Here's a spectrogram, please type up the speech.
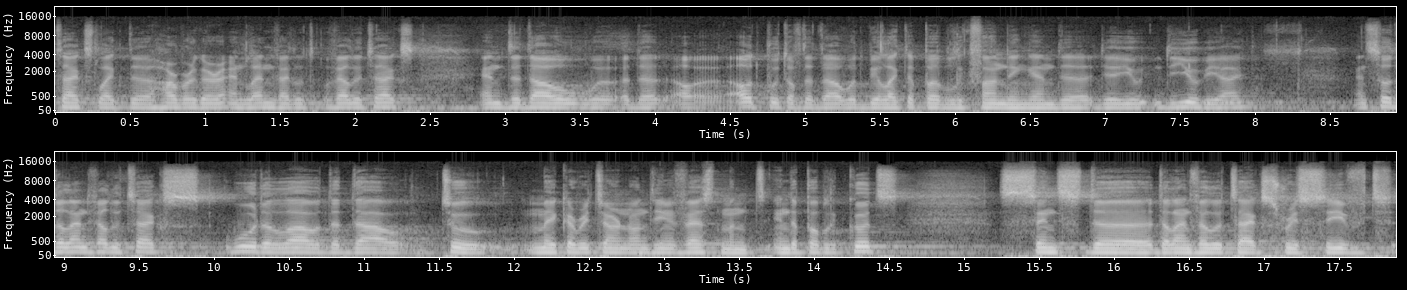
tax like the Harberger and land value, value tax and the DAO, the uh, output of the DAO would be like the public funding and the, the, U, the UBI. And so the land value tax would allow the DAO to make a return on the investment in the public goods since the, the land value tax received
